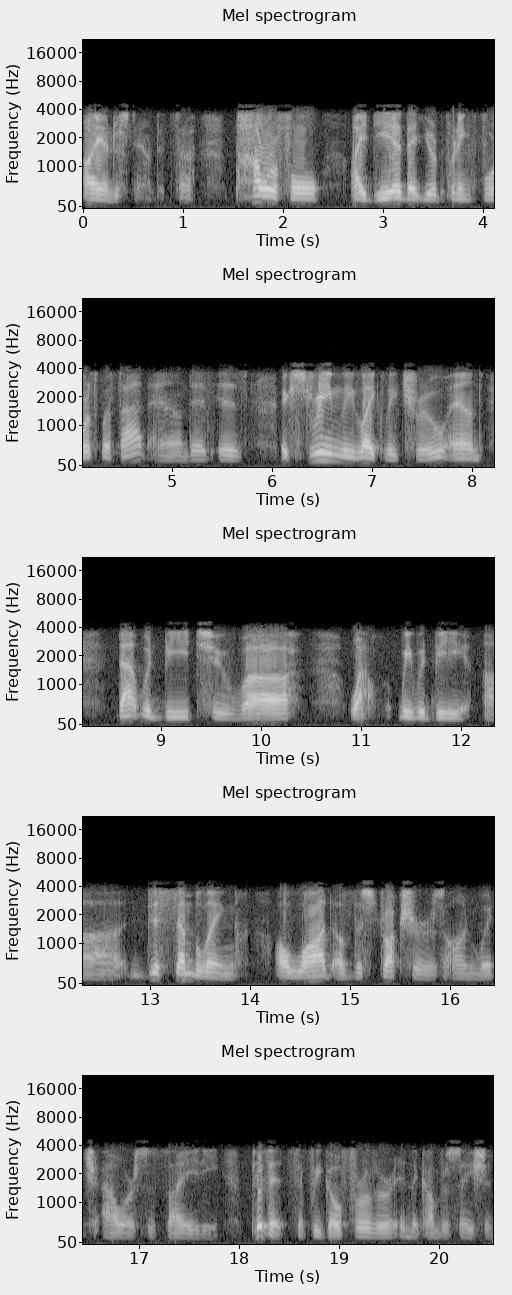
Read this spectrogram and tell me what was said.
I understand. It's a powerful idea that you're putting forth with that, and it is extremely likely true. And that would be to, uh, well, we would be uh, dissembling a lot of the structures on which our society pivots if we go further in the conversation.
